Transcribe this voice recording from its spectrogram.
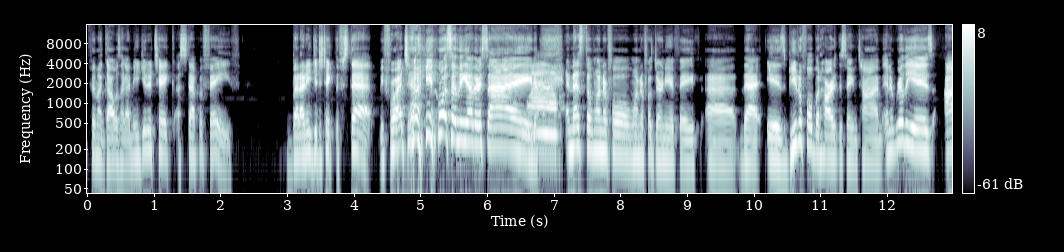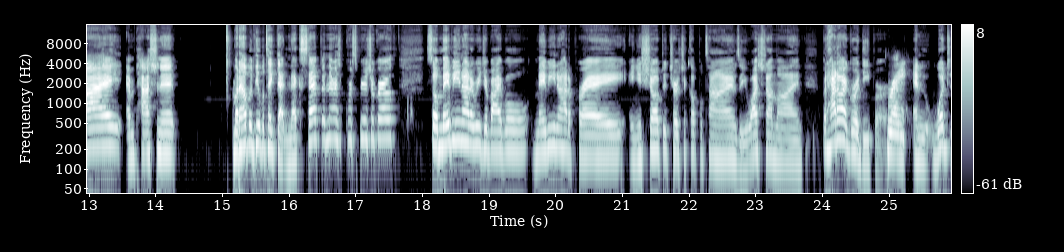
feeling like God was like, I need you to take a step of faith but I need you to take the step before I tell you what's on the other side. Wow. And that's the wonderful, wonderful journey of faith uh, that is beautiful but hard at the same time. And it really is. I am passionate about helping people take that next step in their spiritual growth. So maybe you know how to read your Bible, maybe you know how to pray, and you show up to church a couple times, or you watch it online. But how do I grow deeper? Right. And what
